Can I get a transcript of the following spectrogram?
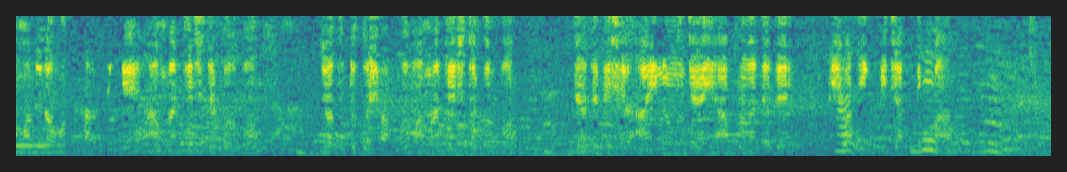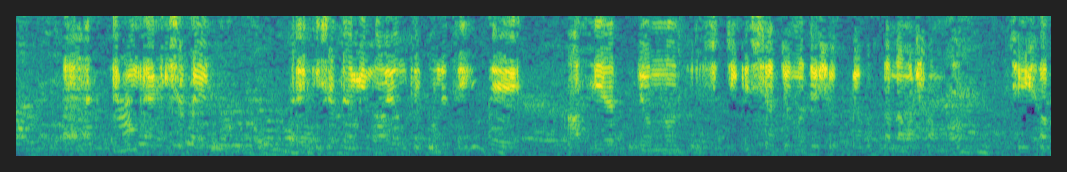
আমাদের অবস্থান থেকে আমরা চেষ্টা করব যতটুকু সম্ভব আমরা চেষ্টা করব যাতে দেশের আইন অনুযায়ী আপনারা যাতে সঠিক বিচারটি পান। হ্যাঁ এবং একই সাথে একই সাথে আমি নয়নকে বলেছি যে আসিয়ার জন্য চিকিৎসার জন্য যেসব ব্যবস্থা নেওয়া সম্ভব সেই সব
